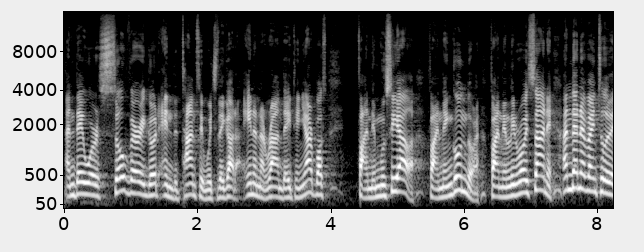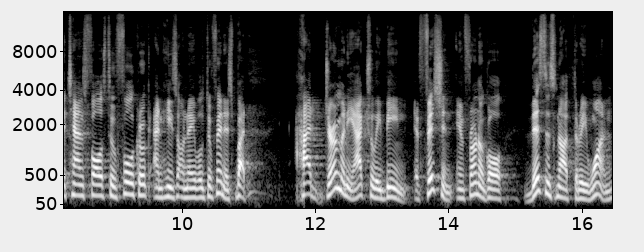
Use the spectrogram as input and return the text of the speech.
And they were so very good in the times in which they got in and around the 18-yard box finding Musiala, finding Gundogan, finding Leroy Sané, and then eventually the chance falls to Füllkrug and he's unable to finish. But had Germany actually been efficient in front of goal, this is not 3 1.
